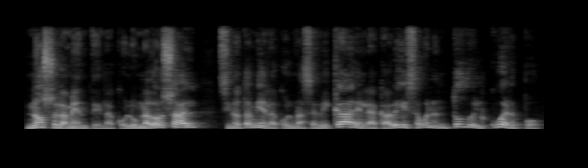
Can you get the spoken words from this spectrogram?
no solamente en la columna dorsal, sino también en la columna cervical, en la cabeza, bueno, en todo el cuerpo.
